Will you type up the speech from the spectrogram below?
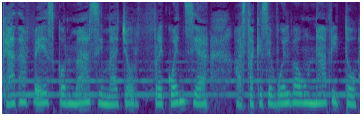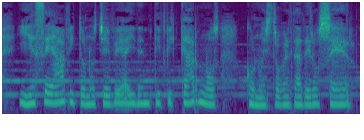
cada vez con más y mayor frecuencia hasta que se vuelva un hábito y ese hábito nos lleve a identificarnos con nuestro verdadero ser.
